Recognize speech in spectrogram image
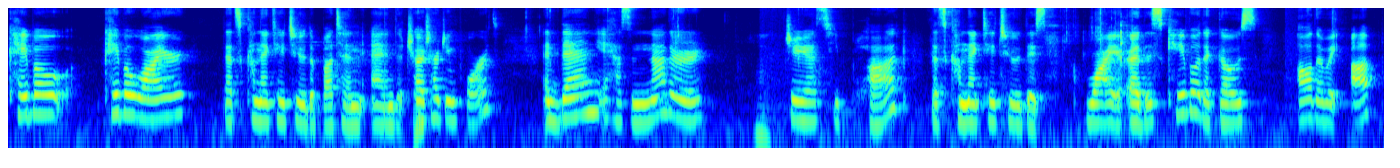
cable cable wire that's connected to the button and the char- charging port, and then it has another JST plug that's connected to this wire, uh, this cable that goes all the way up,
